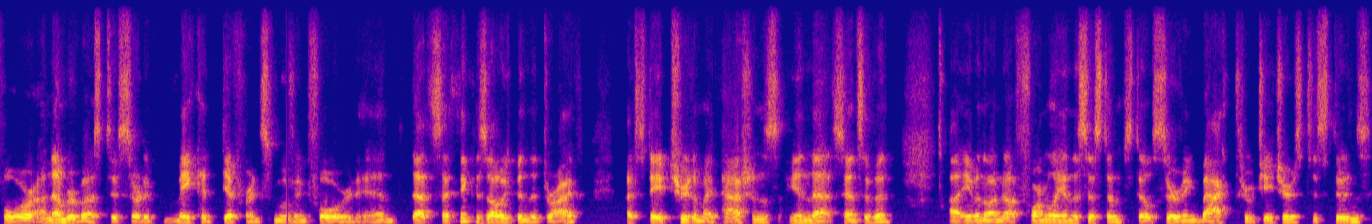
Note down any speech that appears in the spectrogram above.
for a number of us to sort of make a difference moving forward. And that's, I think, has always been the drive. I've stayed true to my passions in that sense of it, uh, even though I'm not formally in the system, still serving back through teachers to students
